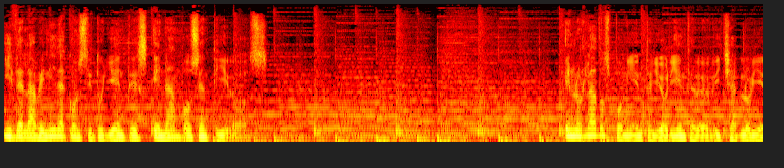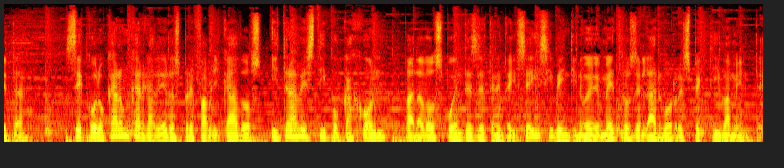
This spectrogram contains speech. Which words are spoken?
y de la Avenida Constituyentes en ambos sentidos. En los lados poniente y oriente de dicha glorieta se colocaron cargaderos prefabricados y traves tipo cajón para dos puentes de 36 y 29 metros de largo respectivamente.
